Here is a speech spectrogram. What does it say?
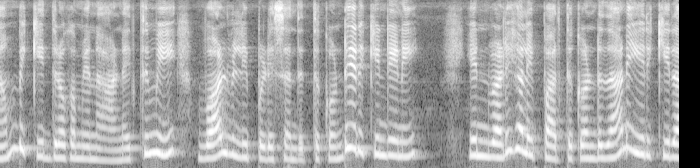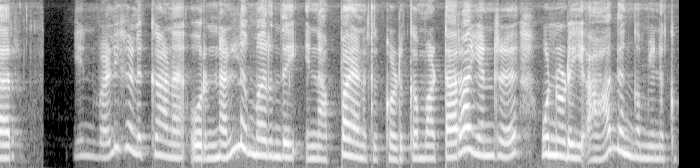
நம்பிக்கை துரோகம் என அனைத்துமே வாழ்வில் இப்படி சந்தித்து கொண்டு இருக்கின்றேனே. என் வழிகளை பார்த்து கொண்டுதானே இருக்கிறார். என் வழிகளுக்கான ஒரு நல்ல மருந்தை என் அப்பா எனக்கு கொடுக்க மாட்டாரா என்ற உன்னுடைய ஆதங்கம் எனக்கு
